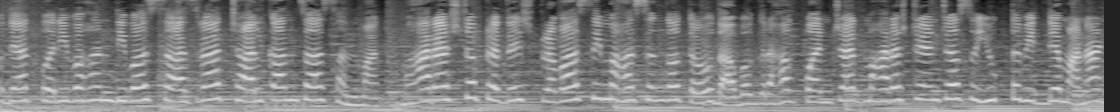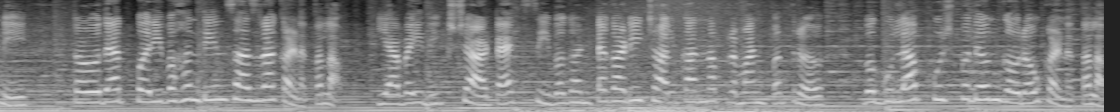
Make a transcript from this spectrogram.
तळोद्यात परिवहन दिवस साजरा चालकांचा सन्मान. महाराष्ट्र प्रदेश प्रवासी महासंघ तळोदा व ग्राहक पंचायत महाराष्ट्र यांच्या संयुक्त विद्यमानाने तळोद्यात परिवहन दिन साजरा करण्यात आला. यावेळी रिक्षा टॅक्सी व घंटागाडी चालकांना प्रमाणपत्र व गुलाब पुष्प देऊन गौरव करण्यात आला.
